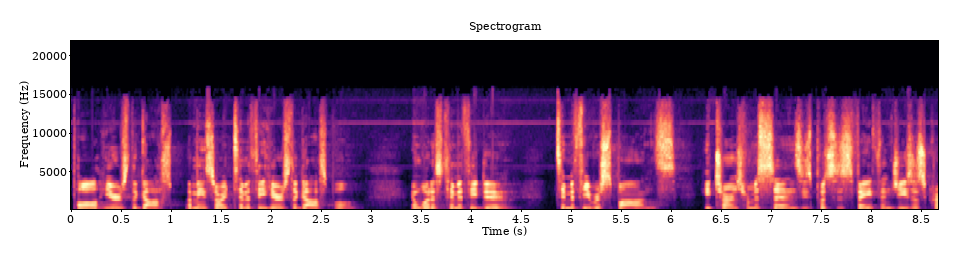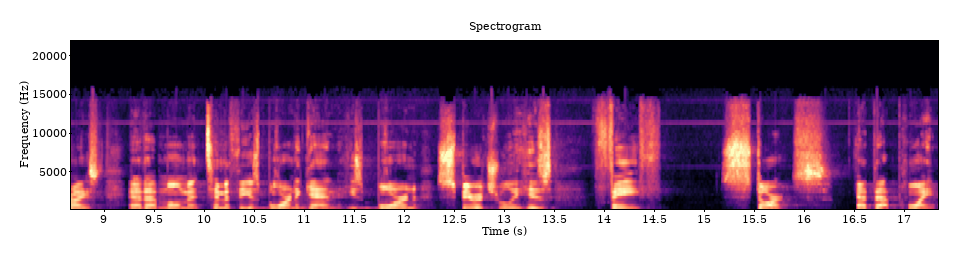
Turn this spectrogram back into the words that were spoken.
Paul hears the gospel, I mean, sorry, Timothy hears the gospel. And what does Timothy do? Timothy responds. He turns from his sins. He puts his faith in Jesus Christ. And at that moment, Timothy is born again. He's born spiritually. His faith starts at that point.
